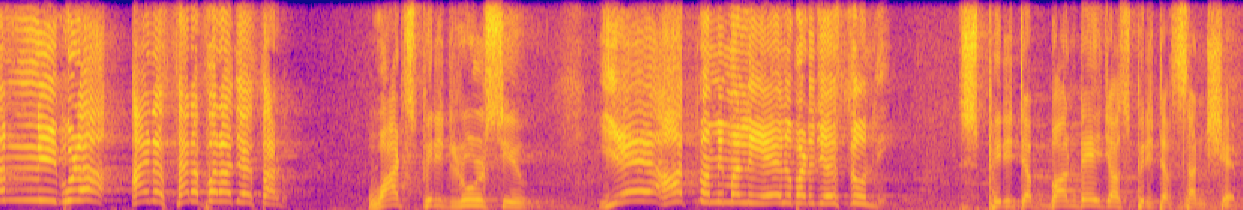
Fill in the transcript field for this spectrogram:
అన్ని కూడా ఆయన సరఫరా చేస్తాడు. వాట్ స్పిరిట్ రూల్స్ యు ఏ ఆత్మ మిమ్మల్ని ఏలుబడి చేస్తుంది? Spirit of bondage or spirit of sonship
